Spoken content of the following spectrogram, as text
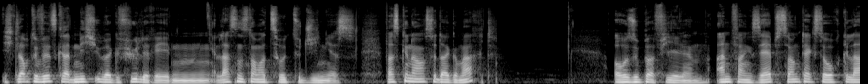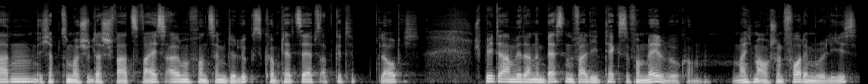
Ich glaube, du willst gerade nicht über Gefühle reden. Lass uns nochmal zurück zu Genius. Was genau hast du da gemacht? Oh, super viel. Anfangs selbst Songtexte hochgeladen. Ich habe zum Beispiel das Schwarz-Weiß-Album von Sammy Deluxe komplett selbst abgetippt, glaube ich. Später haben wir dann im besten Fall die Texte vom Label bekommen. Manchmal auch schon vor dem Release.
